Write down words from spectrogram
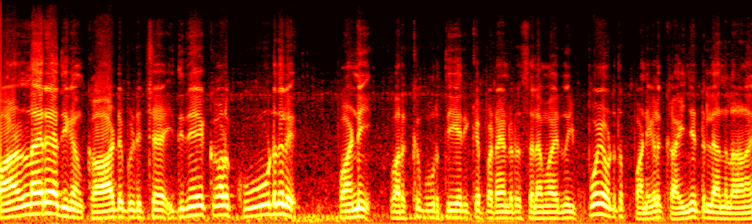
വളരെയധികം കാട് പിടിച്ച ഇതിനേക്കാൾ കൂടുതൽ പണി വർക്ക് പൂർത്തീകരിക്കപ്പെടേണ്ട ഒരു സ്ഥലമായിരുന്നു. ഇപ്പോഴും അവിടുത്തെ പണികൾ കഴിഞ്ഞിട്ടില്ല എന്നുള്ളതാണ്.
